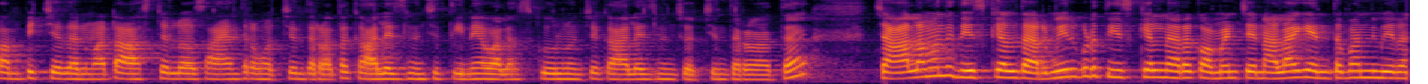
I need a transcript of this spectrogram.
పంపించేదనమాట హాస్టల్లో సాయంత్రం వచ్చిన తర్వాత కాలేజ్ నుంచి తినేవాళ్ళం. స్కూల్ నుంచి కాలేజ్ నుంచి వచ్చిన తర్వాత చాలామంది తీసుకెళ్తారు. మీరు కూడా తీసుకెళ్ళినారా కామెంట్ చేయండి. అలాగే ఎంతమంది మీరు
